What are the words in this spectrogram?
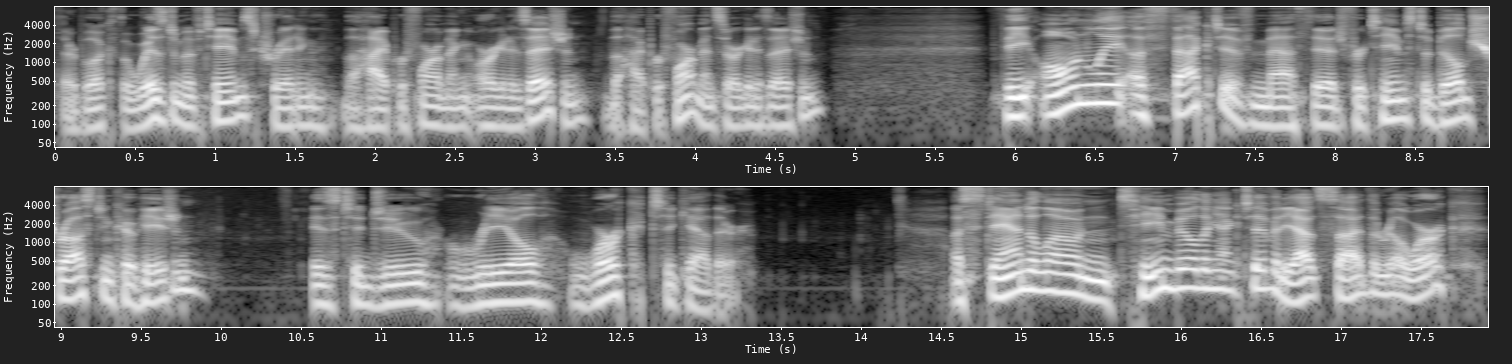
their book, The Wisdom of Teams Creating the High Performing Organization, the High Performance Organization, the only effective method for teams to build trust and cohesion is to do real work together. A standalone team building activity outside the real work,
